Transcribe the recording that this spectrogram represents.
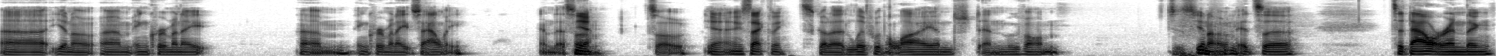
uh you know um incriminate um incriminate Sally and their son. Yeah. So Yeah, exactly. it's got to live with a lie and and move on. Just you know, it's a it's a dour ending.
